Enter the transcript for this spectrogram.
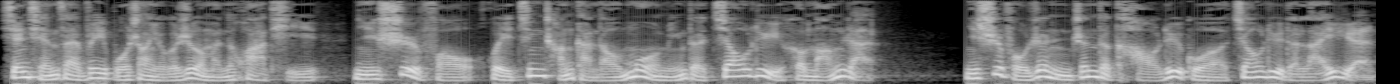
先前在微博上有个热门的话题：你是否会经常感到莫名的焦虑和茫然？你是否认真的考虑过焦虑的来源？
